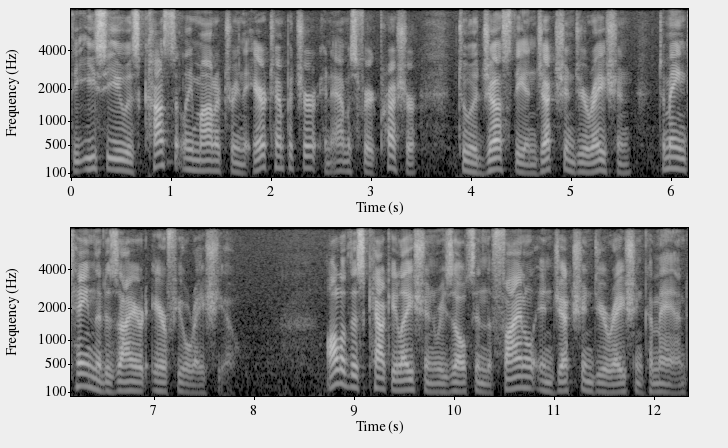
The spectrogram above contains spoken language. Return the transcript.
the ECU is constantly monitoring the air temperature and atmospheric pressure to adjust the injection duration to maintain the desired air-fuel ratio. All of this calculation results in the final injection duration command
